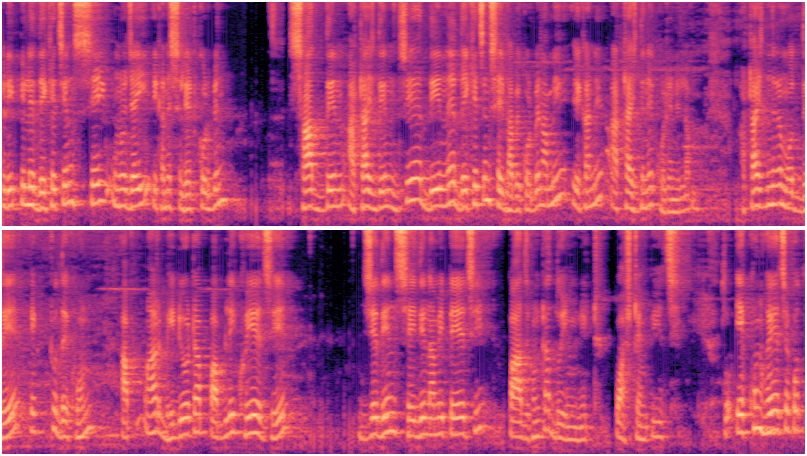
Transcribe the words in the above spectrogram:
রিপ্লে দেখেছেন সেই অনুযায়ী এখানে সিলেক্ট করবেন। সাত দিন, আঠাশ দিন, যে দিনে দেখেছেন সেইভাবে করবেন। আমি এখানে আঠাশ দিনে করে নিলাম। আঠাশ দিনের মধ্যে একটু দেখুন আমার ভিডিওটা পাবলিক হয়েছে। যেদিন সেই দিন আমি পেয়েছি, পাঁচ ঘণ্টা দুই মিনিট ওয়াশ টাইম পেয়েছি। তো এখন হয়েছে কত?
